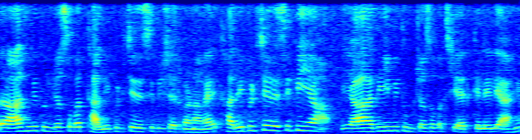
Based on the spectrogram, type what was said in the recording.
तर आज मी तुमच्यासोबत थालीपीठची रेसिपी शेअर करणार आहे. थालीपीठची रेसिपी या याआधी मी तुमच्यासोबत शेअर केलेली आहे.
